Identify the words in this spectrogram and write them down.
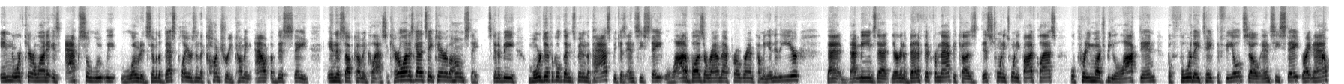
in North Carolina is absolutely loaded. Some of the best players in the country coming out of this state in this upcoming class. So Carolina's got to take care of the home state. It's going to be more difficult than it's been in the past because NC State, a lot of buzz around that program coming into the year. That that means that they're going to benefit from that because this 2025 class will pretty much be locked in before they take the field. So NC State right now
